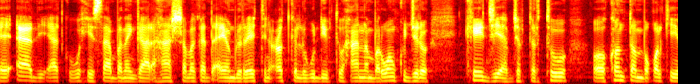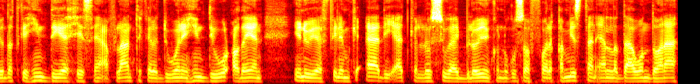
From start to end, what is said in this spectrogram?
ee aad iyo aad kugu xiisaa badan gaar ahaan shabakada imd rating codka lagu dhiibto. Waxaa number one ku jiro k g f chapter two oo konton boqolkiiba dadka hindiga xiisayan aflaanta kala duwan ee hindi u codayeen inuu yahay filimka aad iyo aadka loo sugayo bilooyinka nagu soo furay khamiistan aan la daawan doonaa.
